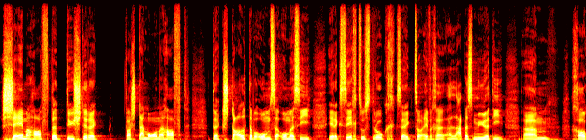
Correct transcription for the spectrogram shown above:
schemenhaften, düsteren, fast dämonenhaften Gestalten, die um sie herum sind. Ihr Gesichtsausdruck sagt so einfach eine, Lebensmüde. Ähm, kann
